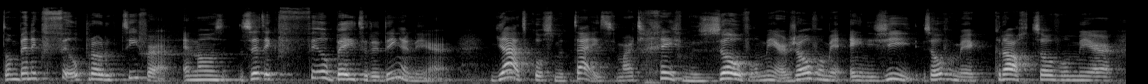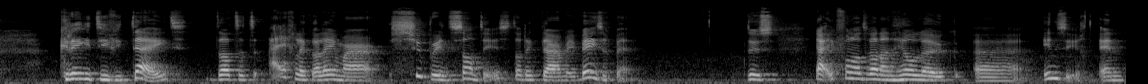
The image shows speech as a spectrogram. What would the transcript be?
dan ben ik veel productiever en dan zet ik veel betere dingen neer ja, het kost me tijd, maar het geeft me zoveel meer. Zoveel meer energie, zoveel meer kracht, zoveel meer creativiteit. dat het eigenlijk alleen maar super interessant is dat ik daarmee bezig ben. Dus ja, ik vond het wel een heel leuk uh, inzicht. En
